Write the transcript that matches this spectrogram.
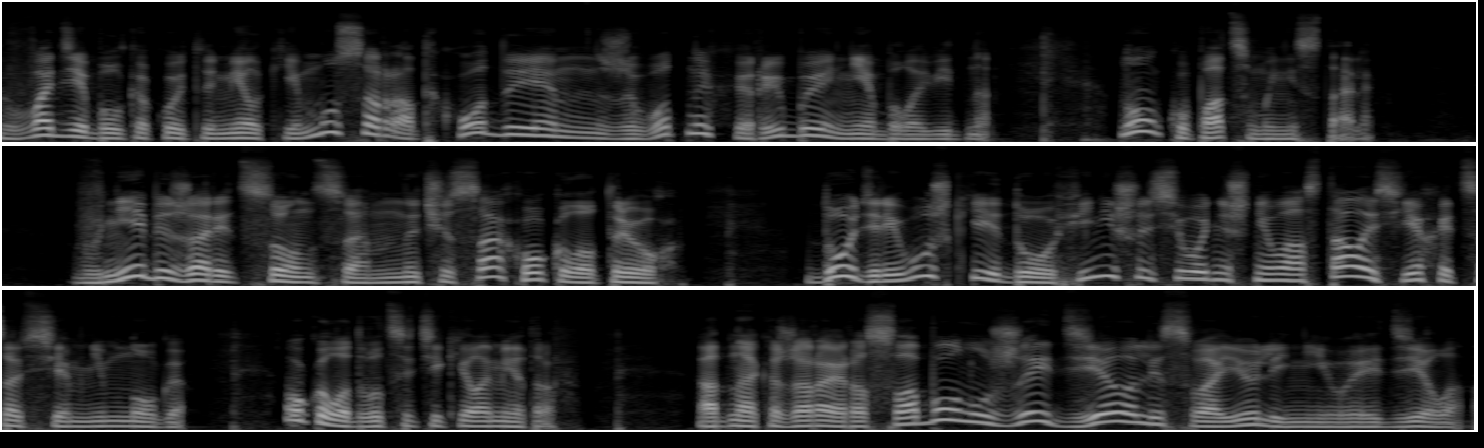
В воде был какой-то мелкий мусор, отходы, животных и рыбы не было видно. Но купаться мы не стали. В небе жарит солнце, на часах около трех. До деревушки, до финиша сегодняшнего осталось ехать совсем немного. Около 20 километров. Однако жара и расслабон уже делали свое ленивое дело.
